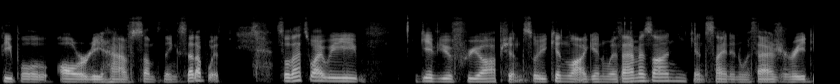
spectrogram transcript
people already have something set up with. So that's why we give you a free option. So you can log in with Amazon, you can sign in with Azure AD,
